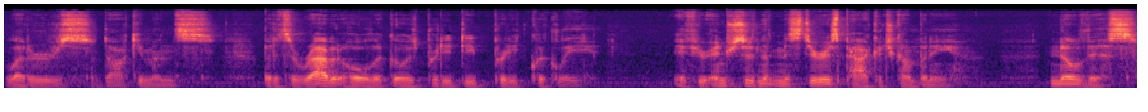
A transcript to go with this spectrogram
letters, documents. But it's a rabbit hole that goes pretty deep pretty quickly. If you're interested in the Mysterious Package Company, know this.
